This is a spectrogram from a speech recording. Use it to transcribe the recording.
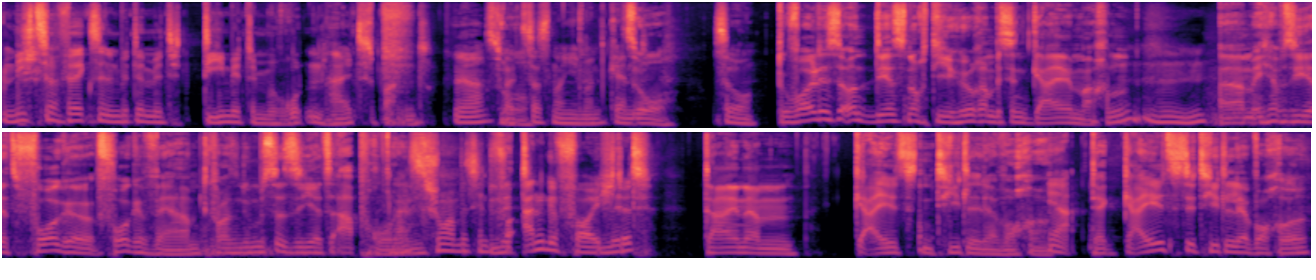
äh, Nicht zu verwechseln bitte mit die mit dem roten Halsband. Ja, So. falls das noch jemand kennt. so. So. Du wolltest und dir jetzt noch die Hörer ein bisschen geil machen. Mhm. Ähm, ich habe sie jetzt vorge, vorgewärmt, quasi. Du müsstest sie jetzt abholen. Das ist schon mal ein bisschen Mit- angefeuchtet. mit deinem geilsten Titel der Woche. Ja. Der geilste Titel der Woche.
